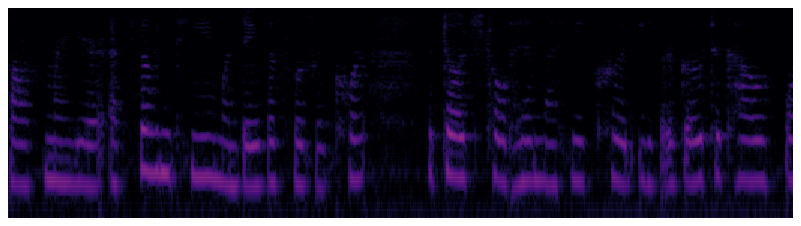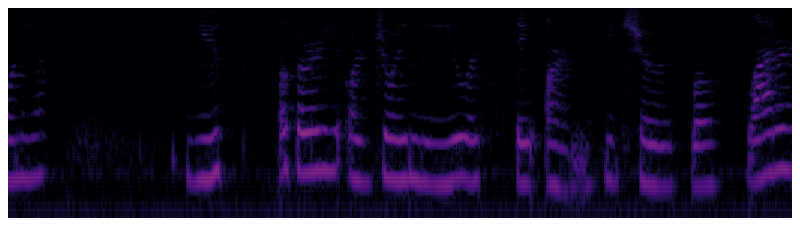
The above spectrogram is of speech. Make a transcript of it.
sophomore year. At 17, when Davis was in court, the judge told him that he could either go to California Youth Authority or join the U.S. State Army. He chose the latter,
